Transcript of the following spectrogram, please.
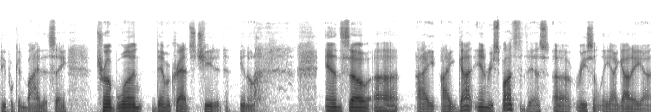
people can buy that say "Trump won, Democrats cheated." You know, and so uh, I I got in response to this uh, recently. I got a uh,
